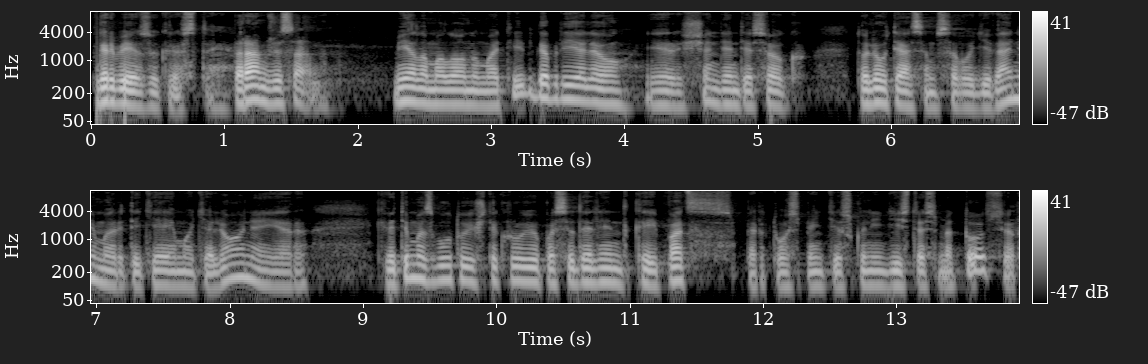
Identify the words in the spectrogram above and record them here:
Garbėjai Kristai. Per amžius amen. Mėla malonu matyti, Gabrieliau, ir šiandien tiesiog toliau tęsiam savo gyvenimą ir tikėjimo kelionę. Ir kvietimas būtų iš tikrųjų pasidalinti, kaip pats per tuos penkis kunigystės metus ir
